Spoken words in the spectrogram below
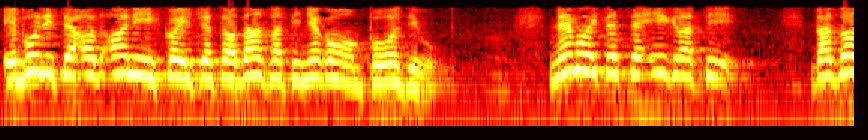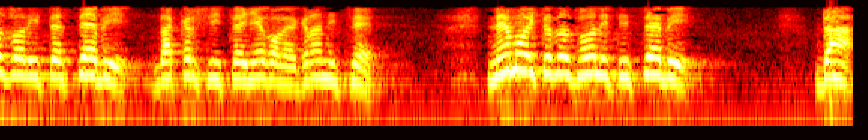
i budite od onih koji će se odazvati njegovom pozivu. Nemojte se igrati da dozvolite sebi da kršite njegove granice. Nemojte dozvoliti sebi da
